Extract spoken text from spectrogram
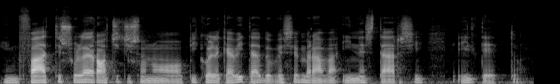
Infatti sulle rocce ci sono piccole cavità dove sembrava innestarsi il tetto.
